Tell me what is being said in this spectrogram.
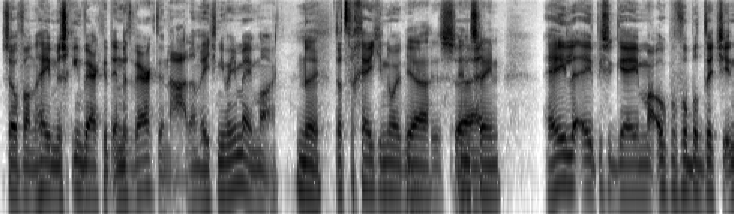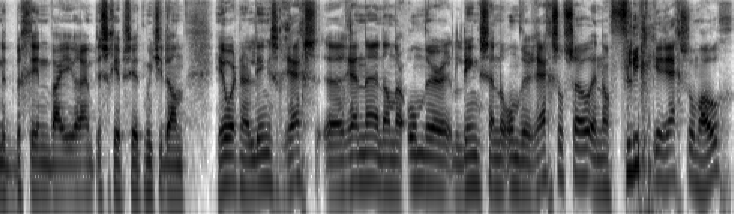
Zo van, hey, misschien werkt het en het werkt. En nou, dan weet je niet wat je meemaakt. Nee. Dat vergeet je nooit ja, meer. Dus, uh, insane. Hele epische game. Maar ook bijvoorbeeld dat je in het begin, waar je ruimteschip zit, moet je dan heel hard naar links, rechts uh, rennen. En dan daaronder links en daaronder rechts of zo. En dan vlieg je rechts omhoog.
